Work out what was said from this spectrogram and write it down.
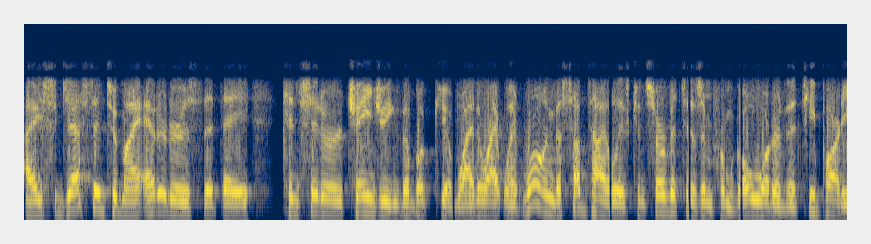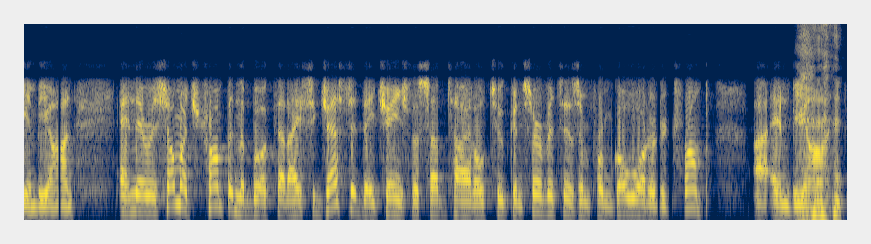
I suggested to my editors that they consider changing the book, you know, Why the Right Went Wrong. The subtitle is Conservatism from Goldwater to the Tea Party and Beyond. And there is so much Trump in the book that I suggested they change the subtitle to Conservatism from Goldwater to Trump uh, and beyond.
